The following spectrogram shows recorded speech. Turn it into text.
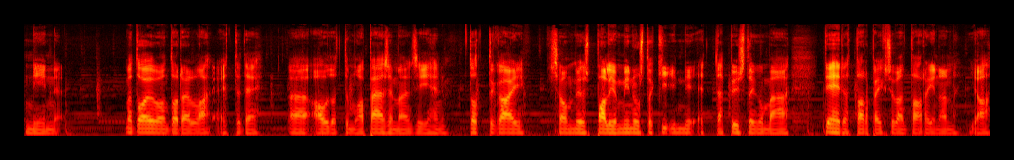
niin mä toivon todella, että te ää, autatte mua pääsemään siihen. Totta kai se on myös paljon minusta kiinni, että pystynkö mä tehdä tarpeeksi hyvän tarinan ja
